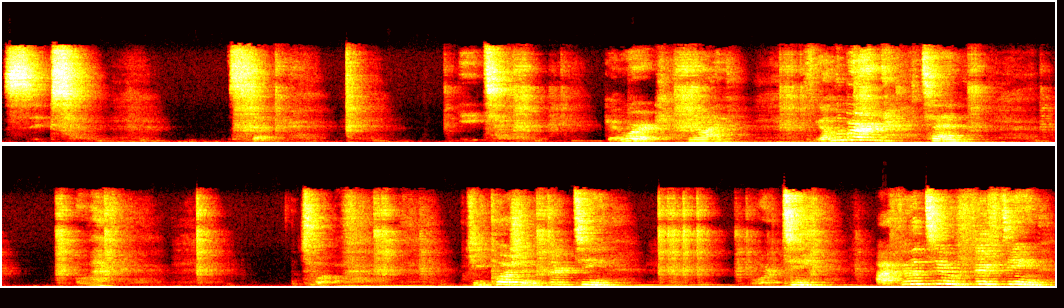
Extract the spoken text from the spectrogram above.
six, seven, eight. Good work. Nine. Feel the burn. Ten. Twelve. Keep pushing. Thirteen. Fourteen. I feel it too. 15,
